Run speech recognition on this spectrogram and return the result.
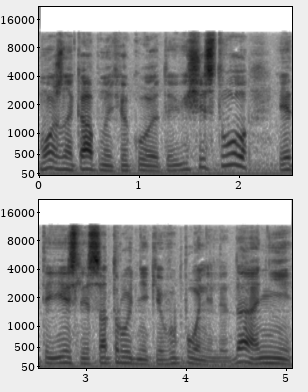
можно капнуть какое-то вещество, это если сотрудники, вы поняли, да, они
